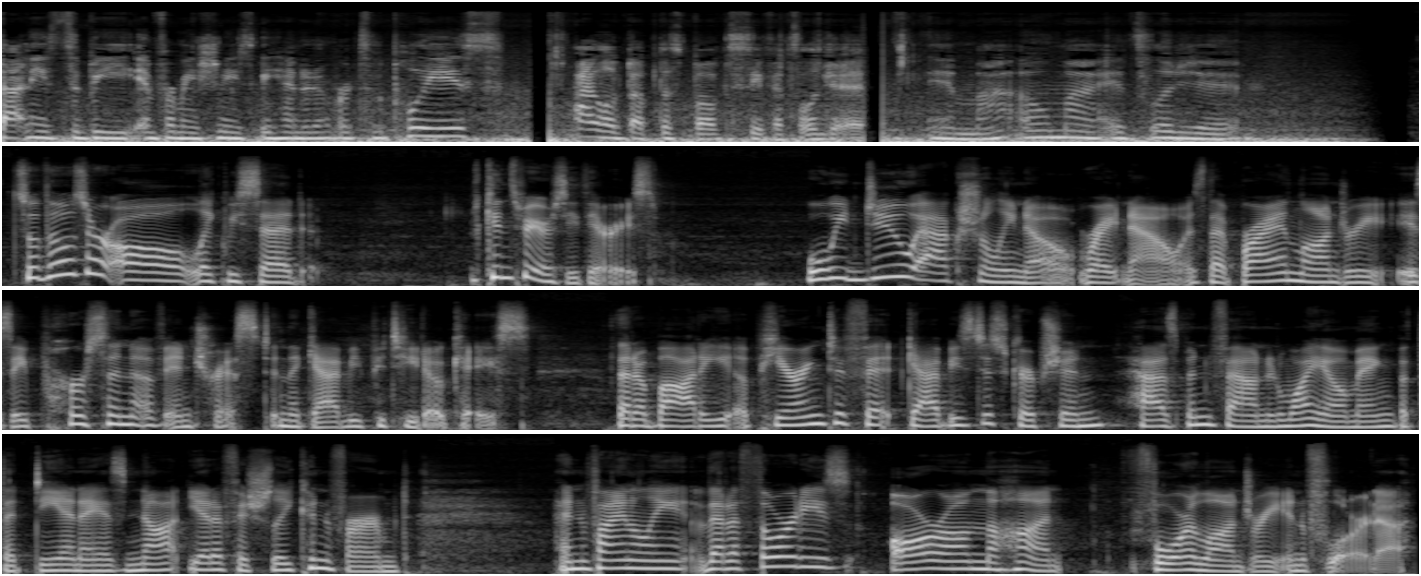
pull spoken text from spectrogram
that needs to be information needs to be handed over to the police. I looked up this book to see if it's legit. And my oh my, it's legit. So those are all, like we said, conspiracy theories. What we do actually know right now is that Brian Laundrie is a person of interest in the Gabby Petito case. That a body appearing to fit Gabby's description has been found in Wyoming, but that DNA has not yet officially confirmed. And finally, that authorities are on the hunt for Laundrie in Florida.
